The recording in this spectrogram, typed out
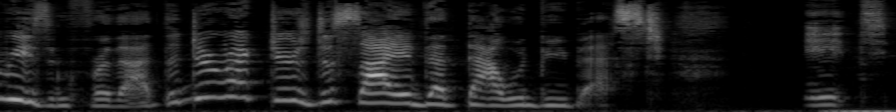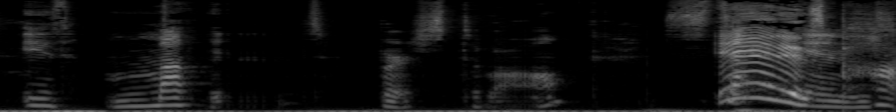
a reason for that. The directors decided that that would be best. It is muffins, first of all. It Second- is pie.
